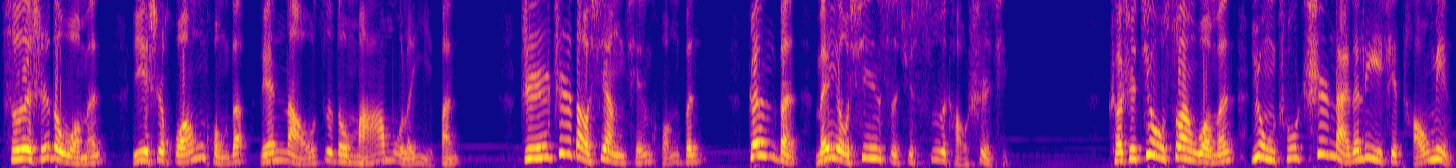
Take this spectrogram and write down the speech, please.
此时的我们已是惶恐的，连脑子都麻木了一般，只知道向前狂奔，根本没有心思去思考事情。可是，就算我们用出吃奶的力气逃命，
